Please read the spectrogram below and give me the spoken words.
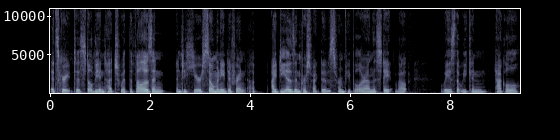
It's great to still be in touch with the fellows and and to hear so many different uh, ideas and perspectives from people around the state about ways that we can tackle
